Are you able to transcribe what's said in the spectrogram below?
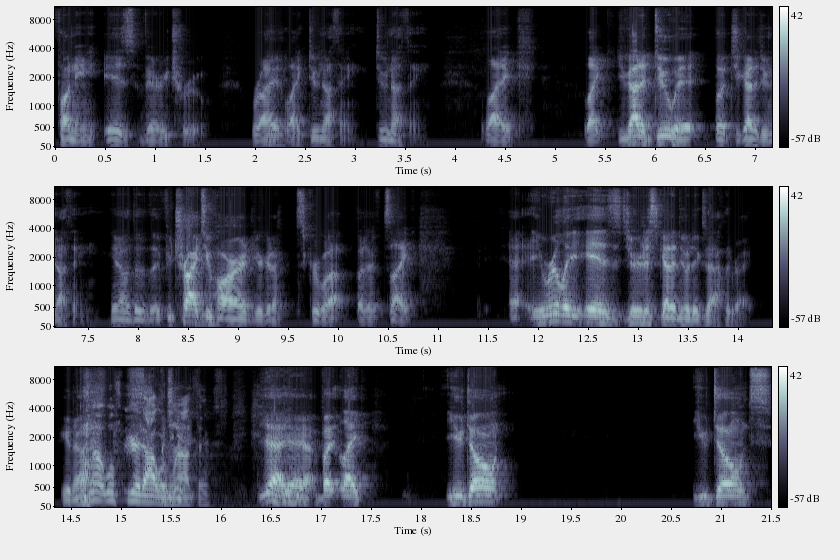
funny is very true, right? Mhm. Like do nothing, do nothing. Like like you got to do it, but you got to do nothing. You know, the, the- if you try too hard, you're gonna screw up. But it's like uh, it really is. You're just got to do it exactly right. You know? No, we'll figure it out when we're out there. yeah, yeah, yeah. But like, you don't. You don't.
